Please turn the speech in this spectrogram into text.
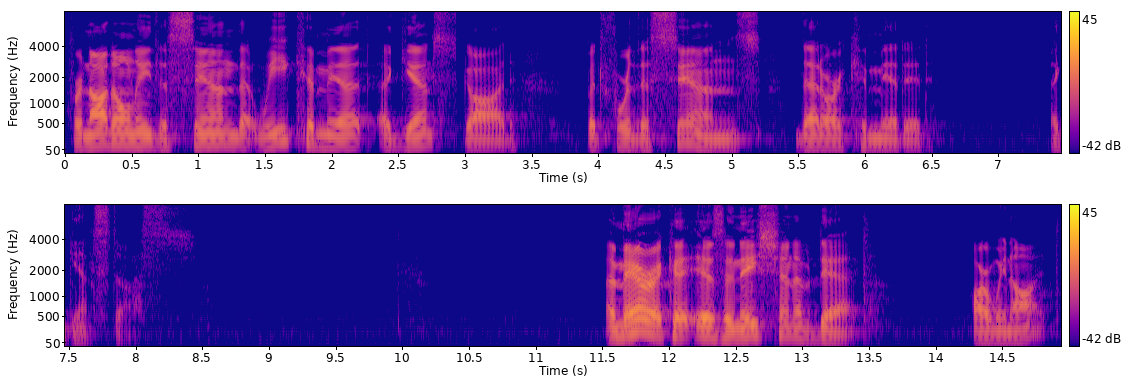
for not only the sin that we commit against God, but for the sins that are committed against us. America is a nation of debt. Are we not?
